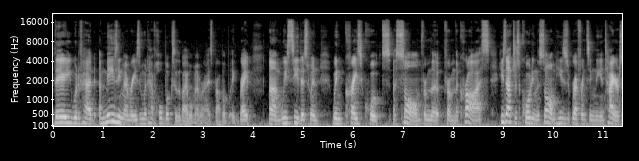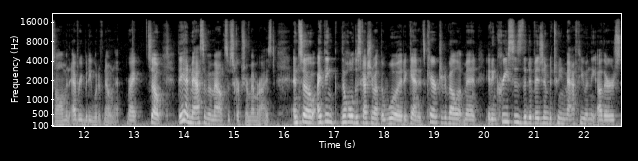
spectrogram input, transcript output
they would have had amazing memories and would have whole books of the Bible memorized, probably, right? Um, we see this when when Christ quotes a psalm from the from the cross. He's not just quoting the psalm; he's referencing the entire psalm, and everybody would have known it, right? So they had massive amounts of scripture memorized. And so I think the whole discussion about the wood, again, it's character development. It increases the division between Matthew and the others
